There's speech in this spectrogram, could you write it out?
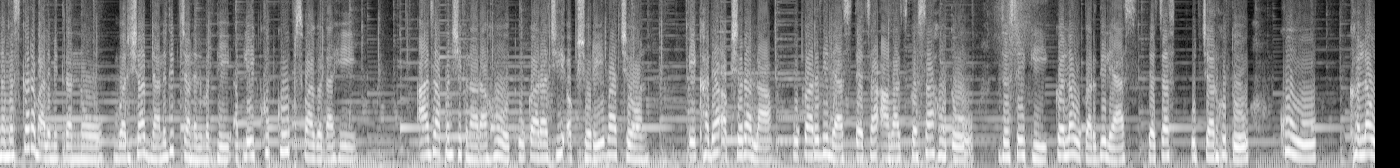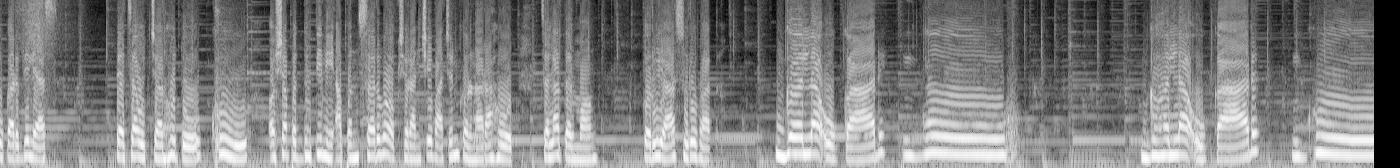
नमस्कार बालमित्रांनो वर्षा ज्ञानदीप चॅनलमध्ये आपले खूप खूप स्वागत आहे. आज आपण शिकणार आहोत उकाराची अक्षरे वाचन. एखाद्या अक्षराला उकार दिल्यास त्याचा आवाज कसा होतो? जसे की कला उकार दिल्यास त्याचा उच्चार होतो खू खला उकार दिल्यास त्याचा उच्चार होतो खू. अशा पद्धतीने आपण सर्व अक्षरांचे वाचन करणार आहोत. चला तर मग करूया सुरुवात. गला उकार गु. घला उकार घू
